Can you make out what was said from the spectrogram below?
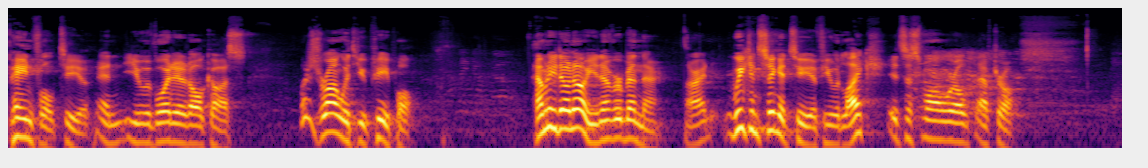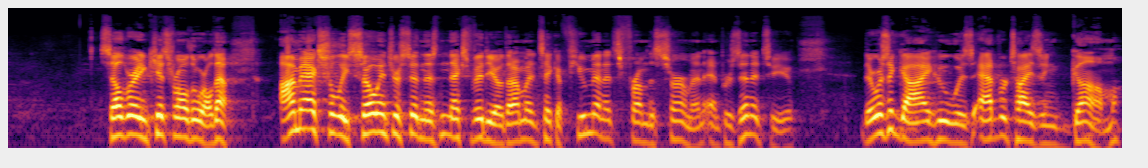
painful to you and you avoid it at all costs? What is wrong with you people? How many don't know? You've never been there. All right. We can sing it to you if you would like. It's a small world after all celebrating kids from all the world. Now, I'm actually so interested in this next video that I'm going to take a few minutes from the sermon and present it to you. There was a guy who was advertising gum,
